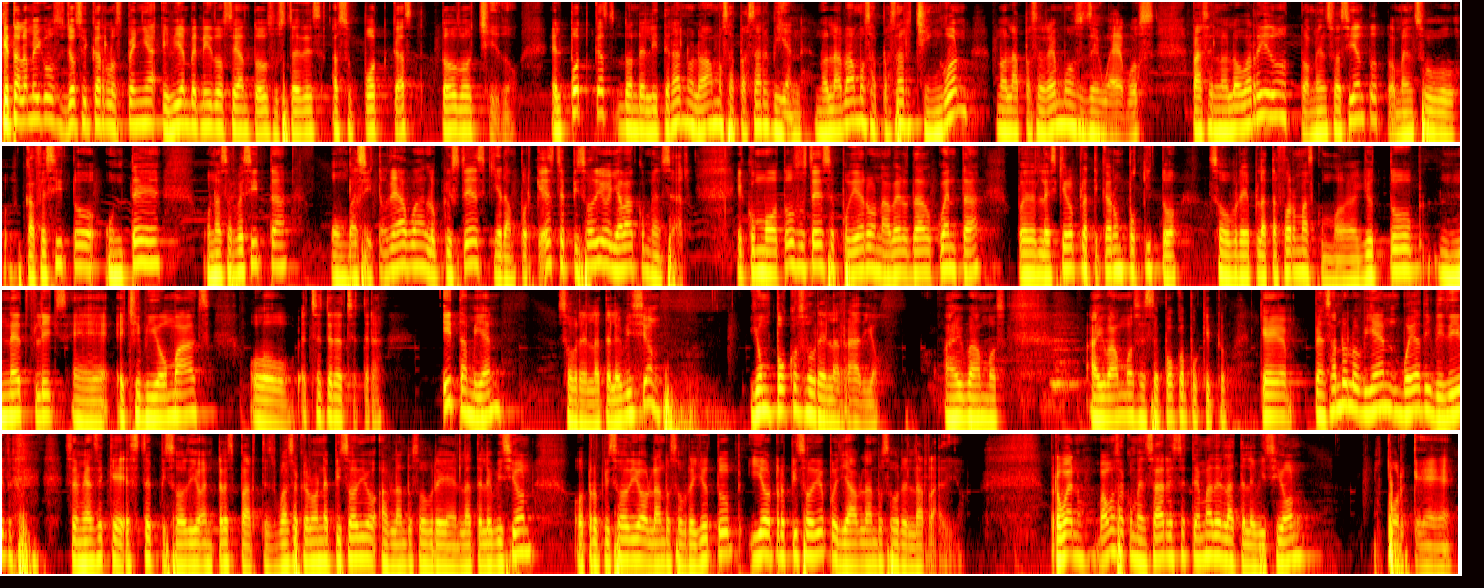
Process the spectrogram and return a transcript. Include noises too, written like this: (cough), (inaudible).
¿Qué tal amigos? Yo soy Carlos Peña y bienvenidos sean todos ustedes a su podcast Todo Chido. El podcast donde literal nos la vamos a pasar bien, nos la vamos a pasar chingón, nos la pasaremos de huevos. Pásenlo a lo barrido, tomen su asiento, tomen su cafecito, un té, una cervecita, un vasito de agua, lo que ustedes quieran, porque este episodio ya va a comenzar. Y como todos ustedes se pudieron haber dado cuenta, pues les quiero platicar un poquito sobre plataformas como YouTube, Netflix, HBO eh, Max, o etcétera, etcétera. Y también sobre la televisión y un poco sobre la radio. Ahí vamos, ahí vamos, este poco a poquito. Que pensándolo bien, voy a dividir, (laughs) se me hace que este episodio en tres partes. Voy a sacar un episodio hablando sobre la televisión, otro episodio hablando sobre YouTube y otro episodio pues ya hablando sobre la radio. Pero bueno, vamos a comenzar este tema de la televisión porque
